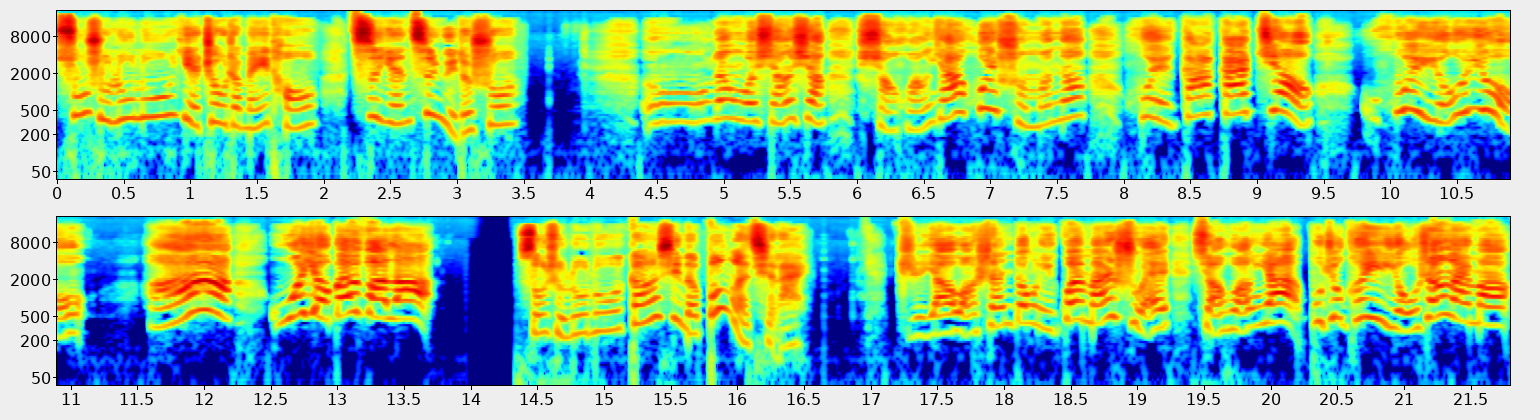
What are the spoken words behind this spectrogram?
松鼠噜噜也皱着眉头，自言自语地说：“嗯，让我想想，小黄鸭会什么呢？会嘎嘎叫，会游泳。”啊！我有办法了！松鼠噜噜高兴地蹦了起来。只要往山洞里灌满水，小黄鸭不就可以游上来吗？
